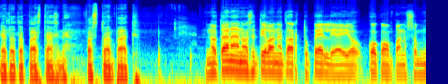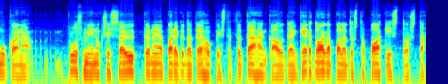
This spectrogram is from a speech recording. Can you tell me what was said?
ja tota, päästään sinne vastoin päätyyn. No tänään on se tilanne, että Arttu Pelli ei ole kokoonpanossa mukana. Plus-miinuksissa ykkönen ja parikymmentä tehopistettä tähän kauteen. Kertoo aika paljon tuosta pakistosta.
